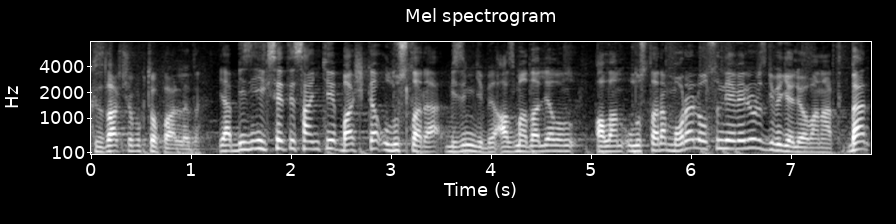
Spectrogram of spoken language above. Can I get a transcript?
kızlar çabuk toparladı. Ya biz ilk seti sanki başka uluslara, bizim gibi az madalya alan- uluslara moral olsun diye veriyoruz gibi geliyor bana artık. Ben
